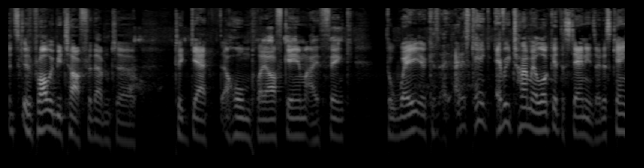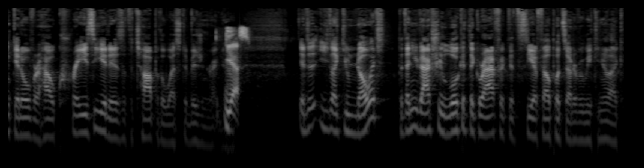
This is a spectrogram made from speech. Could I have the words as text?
it's it'll probably be tough for them to to get a home playoff game. I think the way because I, I just can't every time I look at the standings, I just can't get over how crazy it is at the top of the West Division right now. Yes. it, you, like you know it, but then you'd actually look at the graphic that the CFL puts out every week, and you're like,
